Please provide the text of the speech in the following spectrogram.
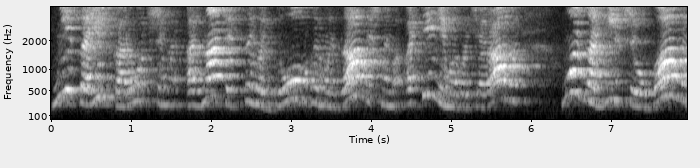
Дні стають коротшими, а значить, цими довгими, затишними осінніми вечорами можна більше уваги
